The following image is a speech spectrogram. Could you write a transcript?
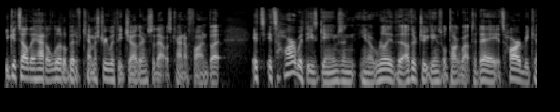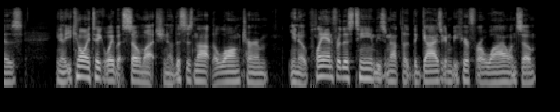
you could tell they had a little bit of chemistry with each other, and so that was kind of fun. But it's it's hard with these games, and you know, really the other two games we'll talk about today. It's hard because you know you can only take away but so much. You know, this is not the long term you know plan for this team. These are not the the guys are going to be here for a while, and so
